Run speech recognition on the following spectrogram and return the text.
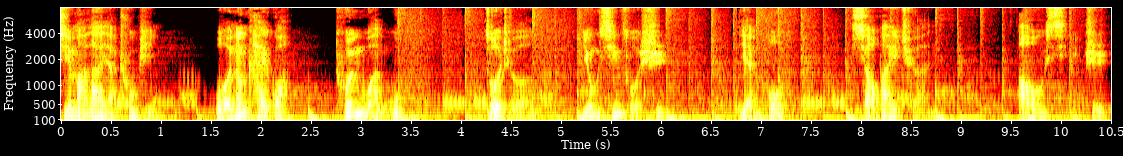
喜马拉雅出品，《我能开挂吞万物》，作者用心做事，演播小白犬，宝喜之。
